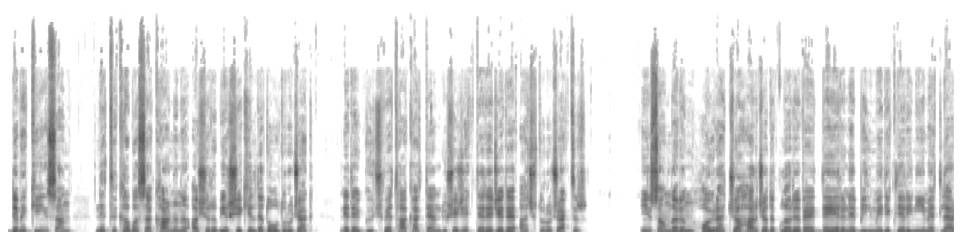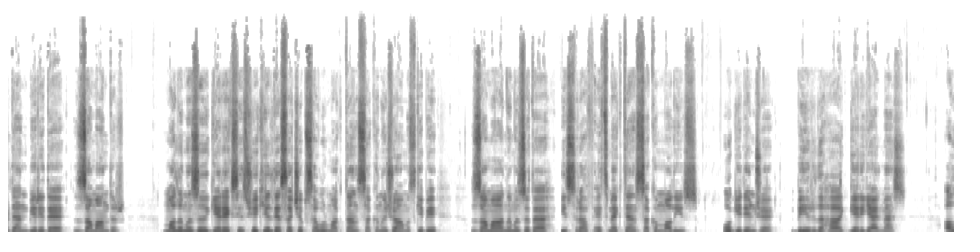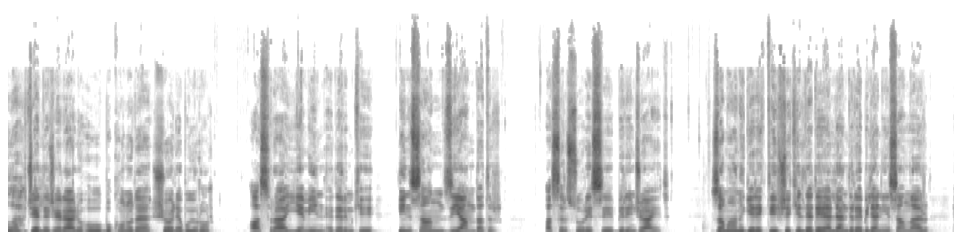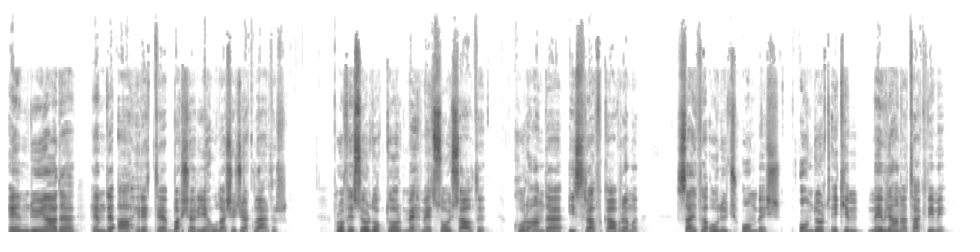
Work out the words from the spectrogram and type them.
Demek ki insan ne tıka basa karnını aşırı bir şekilde dolduracak ne de güç ve takatten düşecek derecede aç duracaktır. İnsanların hoyratça harcadıkları ve değerini bilmedikleri nimetlerden biri de zamandır. Malımızı gereksiz şekilde saçıp savurmaktan sakınacağımız gibi, zamanımızı da israf etmekten sakınmalıyız. O gidince bir daha geri gelmez. Allah Celle Celaluhu bu konuda şöyle buyurur. Asra yemin ederim ki insan ziyandadır. Asır suresi 1. ayet. Zamanı gerektiği şekilde değerlendirebilen insanlar hem dünyada hem de ahirette başarıya ulaşacaklardır. Profesör Doktor Mehmet Soysaldı, Kur'an'da israf kavramı, sayfa 13-15, 14 Ekim Mevlana takvimi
